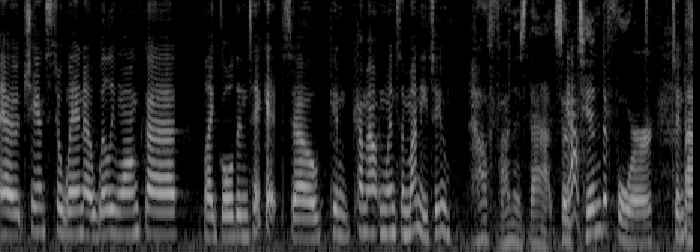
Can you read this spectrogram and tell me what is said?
a chance to win a Willy Wonka like golden ticket. So can come out and win some money too. How fun is that? So Yeah. 10 to 4. 10 to um,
